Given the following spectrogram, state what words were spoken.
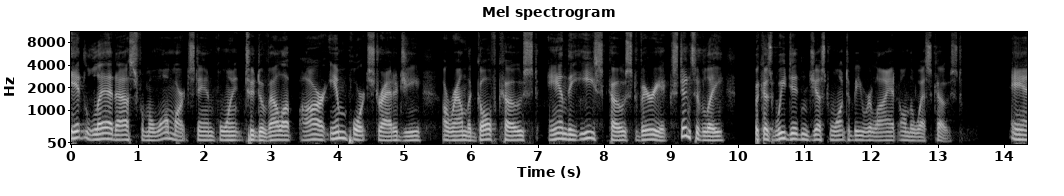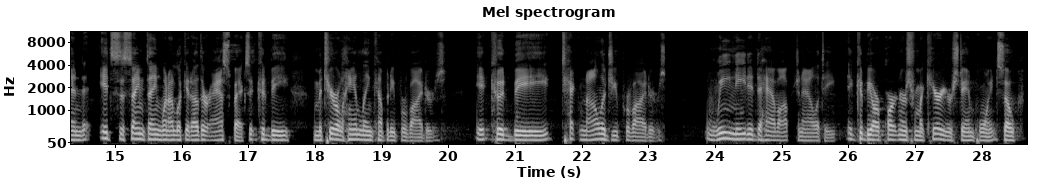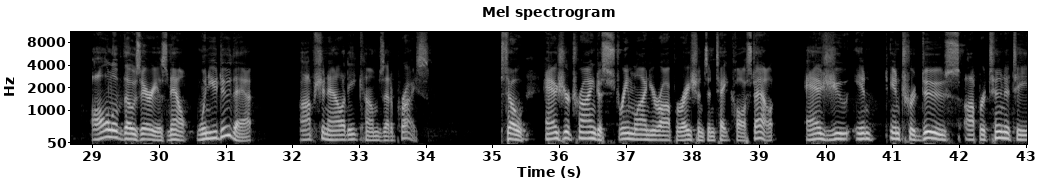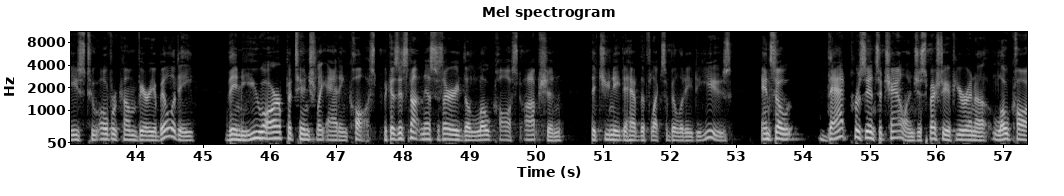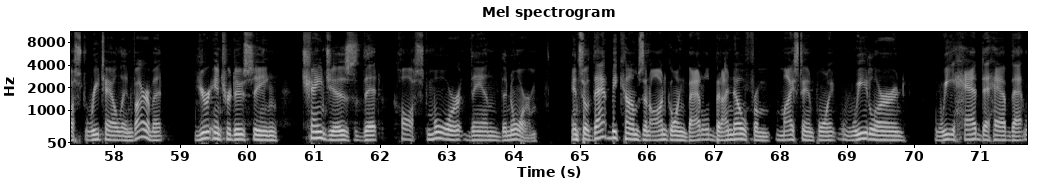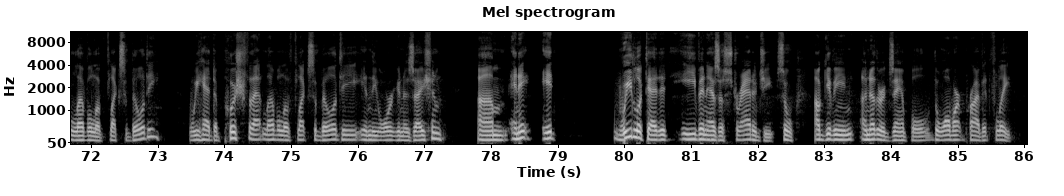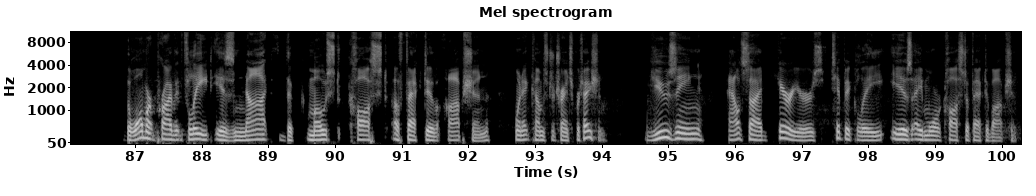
it led us from a Walmart standpoint to develop our import strategy around the Gulf Coast and the East Coast very extensively because we didn't just want to be reliant on the West Coast. And it's the same thing when I look at other aspects. It could be material handling company providers, it could be technology providers. We needed to have optionality. It could be our partners from a carrier standpoint. So, all of those areas. Now, when you do that, optionality comes at a price. So, as you're trying to streamline your operations and take cost out, as you in, introduce opportunities to overcome variability, then you are potentially adding cost because it's not necessarily the low cost option that you need to have the flexibility to use. And so that presents a challenge, especially if you're in a low cost retail environment. You're introducing changes that cost more than the norm. And so that becomes an ongoing battle. But I know from my standpoint, we learned we had to have that level of flexibility. We had to push for that level of flexibility in the organization. Um, and it, it, we looked at it even as a strategy. So I'll give you another example the Walmart private fleet. The Walmart private fleet is not the most cost effective option when it comes to transportation using outside carriers typically is a more cost effective option.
